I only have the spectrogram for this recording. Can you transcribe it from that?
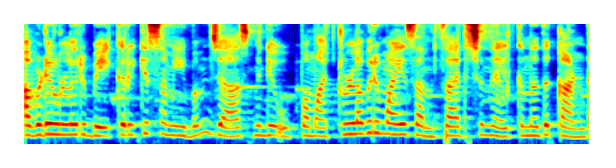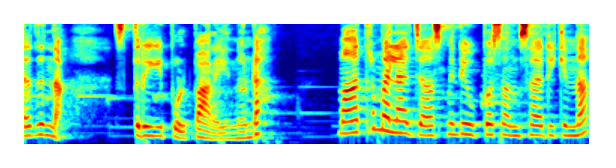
അവിടെയുള്ള ഒരു ബേക്കറിക്ക് സമീപം ജാസ്മിന്റെ ഉപ്പ മറ്റുള്ളവരുമായി സംസാരിച്ച് നിൽക്കുന്നത് കണ്ടതെന്ന് സ്ത്രീ ഇപ്പോൾ പറയുന്നുണ്ട്. മാത്രമല്ല ജാസ്മിന്റെ ഉപ്പ സംസാരിക്കുന്ന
